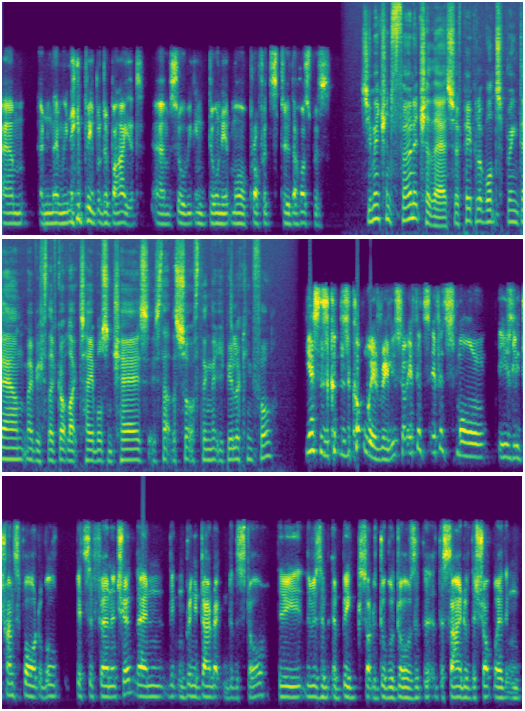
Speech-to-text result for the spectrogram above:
Um, and then we need people to buy it um, so we can donate more profits to the hospice. So you mentioned furniture there. So if people want to bring down, maybe if they've got like tables and chairs, is that the sort of thing that you'd be looking for? Yes, there's a there's a couple ways really. So if it's if it's small, easily transportable, bits of furniture, then they can bring it direct into the store. The, there is a, a big sort of double doors at the, at the side of the shop where they can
